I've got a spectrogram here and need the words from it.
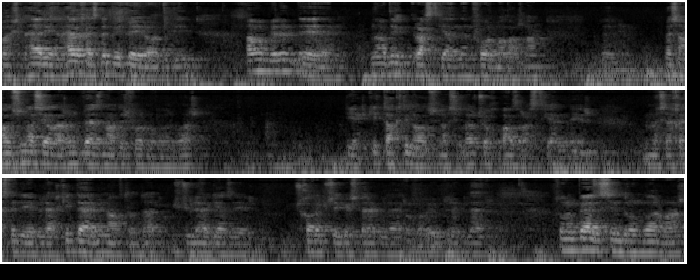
başda hər yəni hər xəstə bir qeyri-adidir. Amma belə e, nadir rast gəlinən formalarla e, məsələn halüsinasiyaların bəzi nadir formaları var. Deyək ki, taktil halüsinasiyalar çox az rast gəlinir. Məsələn, xəstə deyə bilər ki, dərimin altında cücülər gəzir, çıxarıb sizə göstərə bilər, onları öldürə bilər. Sonra bəzi sindromlar var.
